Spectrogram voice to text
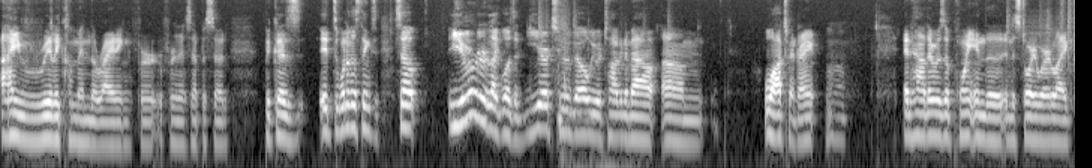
I really commend the writing for for this episode because it's one of those things. So you remember, like, what was it a year or two ago? We were talking about um, Watchmen, right? And how there was a point in the in the story where like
